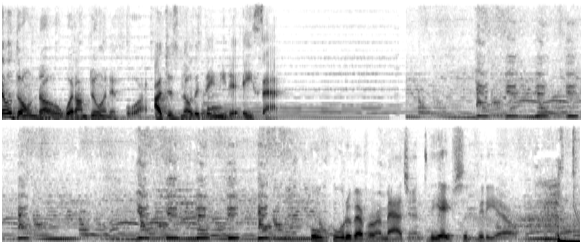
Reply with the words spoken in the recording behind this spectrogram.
still don't know what I'm doing it for. I just know that they need it ASAP. Who, who would have ever imagined the Apeshit video?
